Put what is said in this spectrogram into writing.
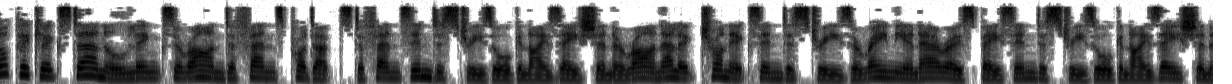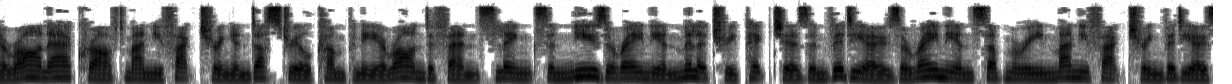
Topic external links Iran Defense Products Defense Industries Organization Iran Electronics Industries Iranian Aerospace Industries Organization Iran Aircraft Manufacturing Industrial Company Iran Defense Links and News Iranian Military Pictures and Videos Iranian Submarine Manufacturing Videos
